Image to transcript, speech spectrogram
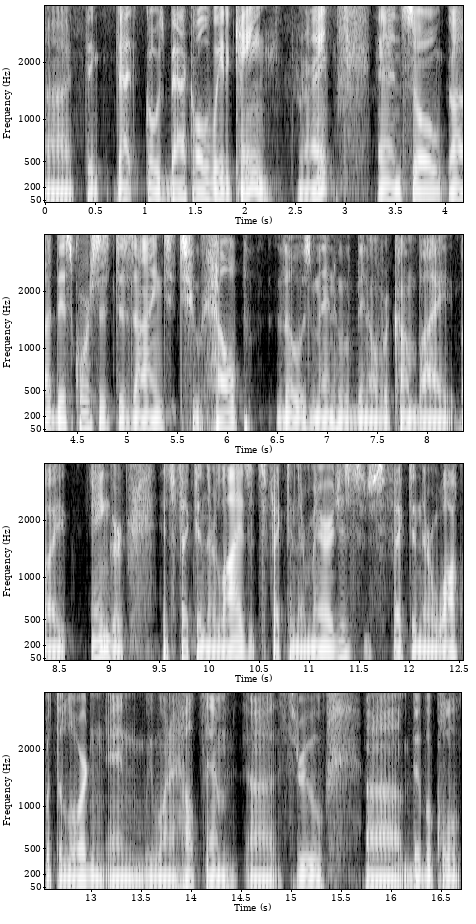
Uh, I think that goes back all the way to Cain, right? And so uh, this course is designed to help those men who have been overcome by by anger. It's affecting their lives, it's affecting their marriages, it's affecting their walk with the Lord, and, and we want to help them uh, through uh, biblical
